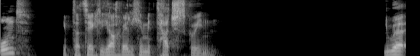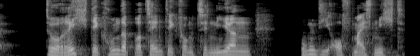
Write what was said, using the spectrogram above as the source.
Und gibt tatsächlich auch welche mit Touchscreen. Nur so richtig hundertprozentig funktionieren tun die oftmals nicht.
